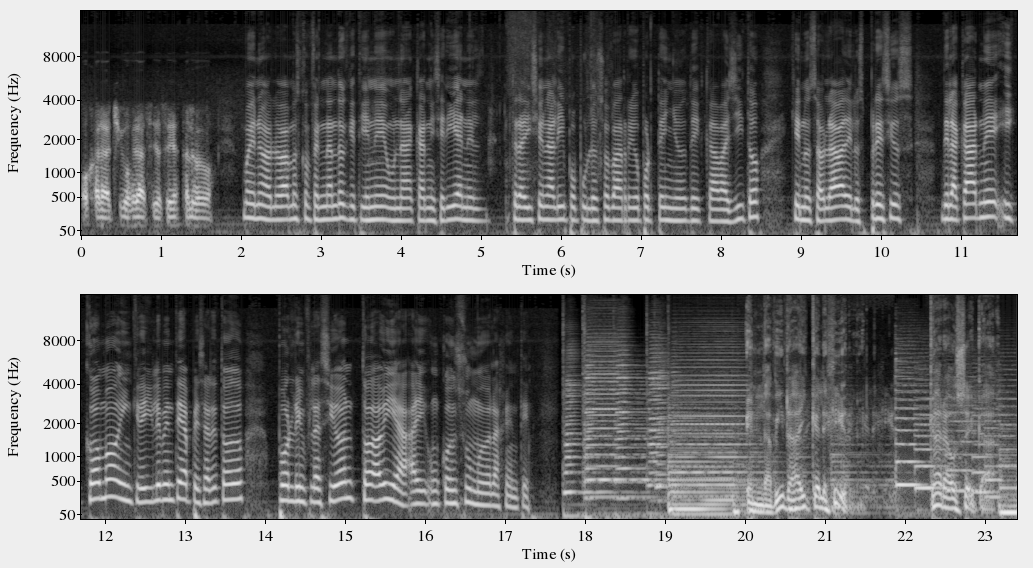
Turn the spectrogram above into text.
ojalá chicos, gracias. eh, hasta luego. Bueno, hablábamos con Fernando que tiene una carnicería en el tradicional y populoso barrio porteño de Caballito, que nos hablaba de los precios de la carne y cómo increíblemente, a pesar de todo, por la inflación todavía hay un consumo de la gente. En la vida hay que elegir. Cara o seca.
